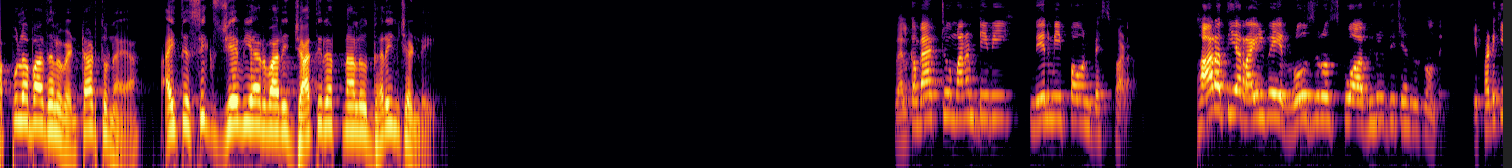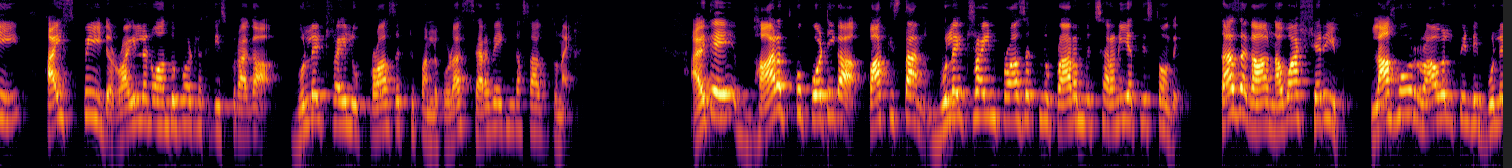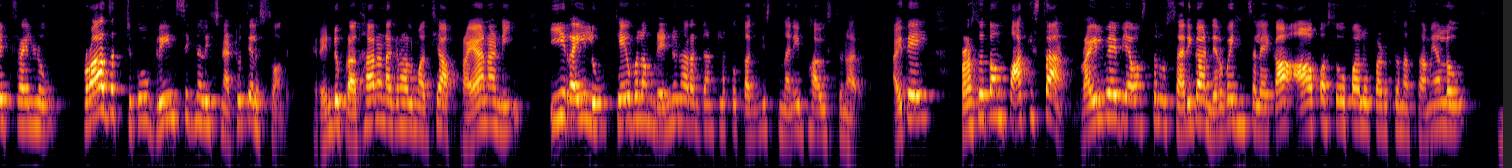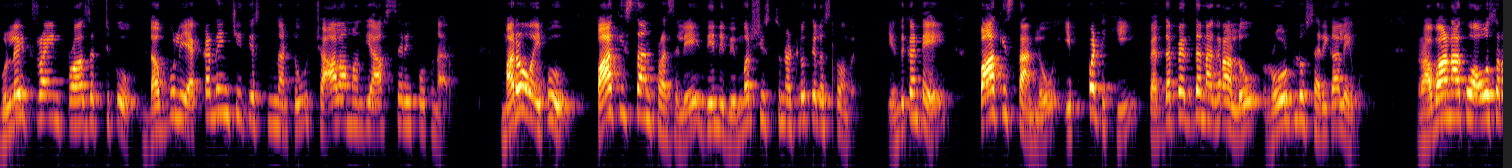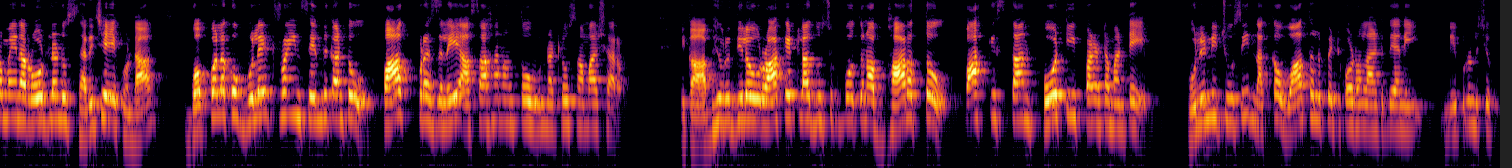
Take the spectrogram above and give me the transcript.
అప్పుల బాధలు వెంటాడుతున్నాయా? అయితే సిక్స్ జేవిఆర్ వారి జాతిరత్నాలు ధరించండి. Welcome back to Manam TV నేను మీ పవన్ బెస్వాడ. భారతీయ రైల్వే రోజు రోజుకు అభివృద్ధి చెందుతోంది. ఇప్పటికీ హై స్పీడ్ రైళ్ళను అందుబాటులోకి తీసుకురాగా బుల్లెట్ రైలు ప్రాజెక్టు పనులు కూడా శరవేగంగా సాగుతున్నాయి. అయితే భారత్కు పోటీగా పాకిస్తాన్ బుల్లెట్ ట్రైన్ ప్రాజెక్టును ప్రారంభించాలని యత్నిస్తోంది. తాజాగా నవాజ్ షరీఫ్ లాహోర్ రావల్పిండి బుల్లెట్ రైలును ప్రాజెక్టుకు గ్రీన్ సిగ్నల్ ఇచ్చినట్టు తెలుస్తోంది. రెండు ప్రధాన నగరాల మధ్య ప్రయాణాన్ని ఈ రైలు కేవలం రెండున్నర గంటలకు తగ్గిస్తుందని భావిస్తున్నారు. అయితే ప్రస్తుతం పాకిస్తాన్ రైల్వే వ్యవస్థను సరిగా నిర్వహించలేక ఆపసోపాలు పడుతున్న సమయంలో బుల్లెట్ ట్రైన్ ప్రాజెక్టుకు డబ్బులు ఎక్కడి నుంచి తెస్తుందంటూ చాలా మంది ఆశ్చర్యపోతున్నారు. మరోవైపు పాకిస్తాన్ ప్రజలే దీన్ని విమర్శిస్తున్నట్లు తెలుస్తోంది. ఎందుకంటే పాకిస్తాన్లో ఇప్పటికీ పెద్ద పెద్ద నగరాల్లో రోడ్లు సరిగా లేవు. రవాణాకు అవసరమైన రోడ్లను సరిచేయకుండా గొప్పలకు బుల్లెట్ ట్రైన్స్ ఎందుకంటూ పాక్ ప్రజలే అసహనంతో ఉన్నట్లు సమాచారం. ఇక అభివృద్ధిలో రాకెట్లా దూసుకుపోతున్న భారత్తో పాకిస్తాన్ పోటీ పడటం అంటే పులిని చూసి నక్క వాతలు పెట్టుకోవడం లాంటిది అని నిపుణులు చెబుతున్నారు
